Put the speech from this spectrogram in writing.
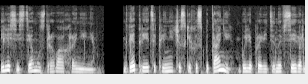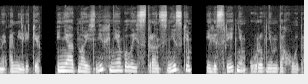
или систему здравоохранения. Две трети клинических испытаний были проведены в Северной Америке, и ни одно из них не было из стран с низким или средним уровнем дохода.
